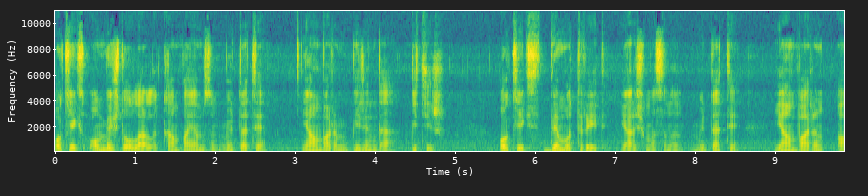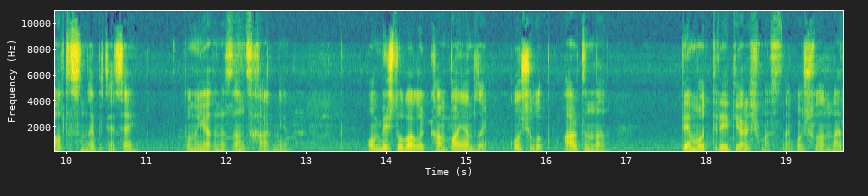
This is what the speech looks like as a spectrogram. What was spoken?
OKEX 15 dolarlık kampanyamızın müddeti yanvarın birinde bitir. OKEX Demo Trade yarışmasının müddeti yanvarın 6'sında bitecek. Bunu yadınızdan çıkarmayın. 15 dolarlık kampanyamıza koşulup ardından Demo Trade yarışmasına koşulanlar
